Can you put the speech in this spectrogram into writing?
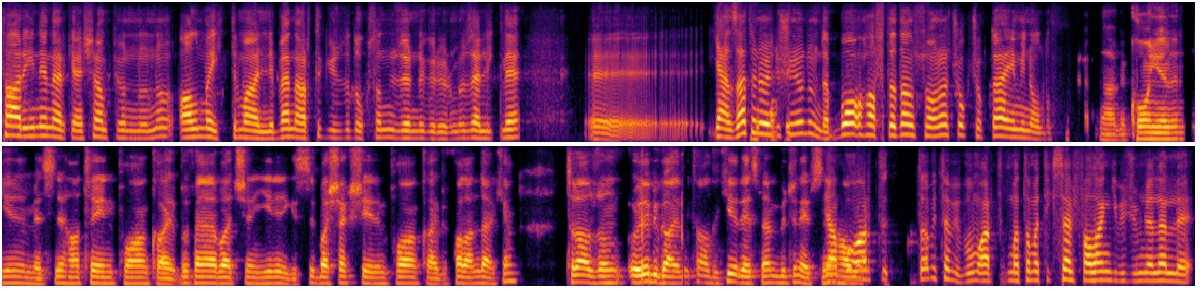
tarihin en erken şampiyonluğunu alma ihtimalini ben artık %90'ın üzerinde görüyorum. Özellikle e, yani zaten öyle düşünüyordum da bu haftadan sonra çok çok daha emin oldum. Abi Konya'nın yenilmesi, Hatay'ın puan kaybı, Fenerbahçe'nin yenilgisi, Başakşehir'in puan kaybı falan derken Trabzon öyle bir galibiyet aldı ki resmen bütün hepsine Ya bu havlu. artık tabii tabii bu artık matematiksel falan gibi cümlelerle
